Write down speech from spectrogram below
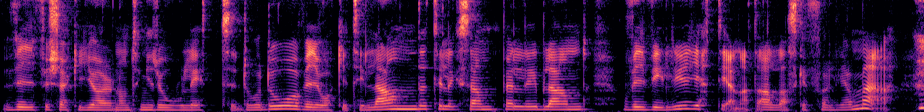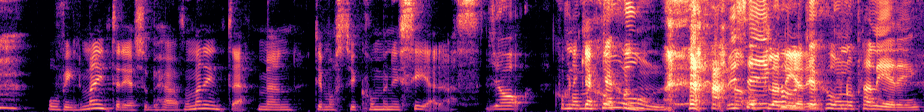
Vi försöker göra någonting roligt då och då. Vi åker till landet till exempel ibland. Och vi vill ju jättegärna att alla ska följa med. Och vill man inte det så behöver man inte. Men det måste ju kommuniceras. Ja, Kommunikation. kommunikation. Vi Och säger planering. kommunikation och planering.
